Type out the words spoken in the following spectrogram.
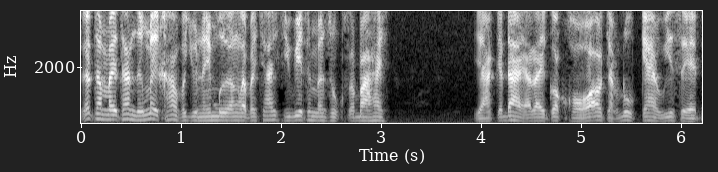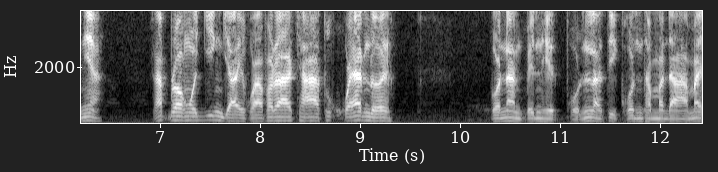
แล้วทำไมท่านถึงไม่เข้าไปอยู่ในเมืองแล้วไปใช้ชีวิตให้มันสุขสบาย อยากจะได้อะไรก็ขอเอาจากลูกแก้ววิเศษเนี่ย รับรองว่ายิ่งใหญ่กว่าพระราชาทุกแคว้นเลย ก็นั่นเป็นเหตุผลล่ะที่คนธรรมดาไม่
